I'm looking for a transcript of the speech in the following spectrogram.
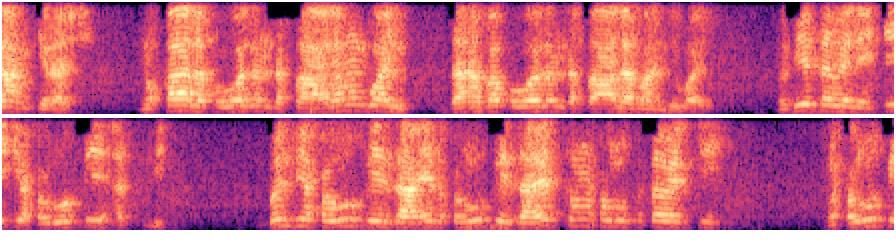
لام کې راشي نو قال په وزن د فاعل مونږ وایو ضرب په وزن د فاعل باندې وایو نو دې ته ویل کېږي حروف اصلي بل دي حروف زائد حروف زائد کوم حروف ته ویل کېږي نو حروف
